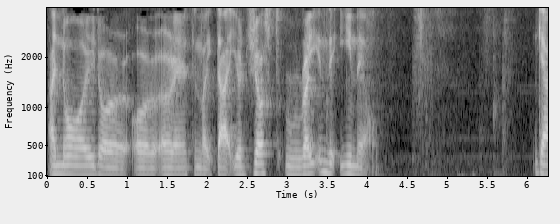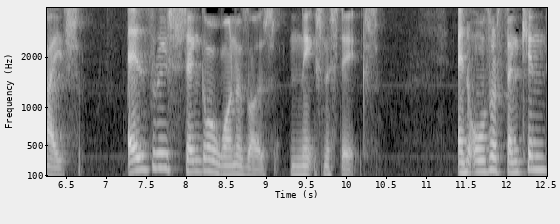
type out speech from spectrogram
annoyed or, or, or anything like that, you're just writing the email. Guys, every single one of us makes mistakes. And overthinking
